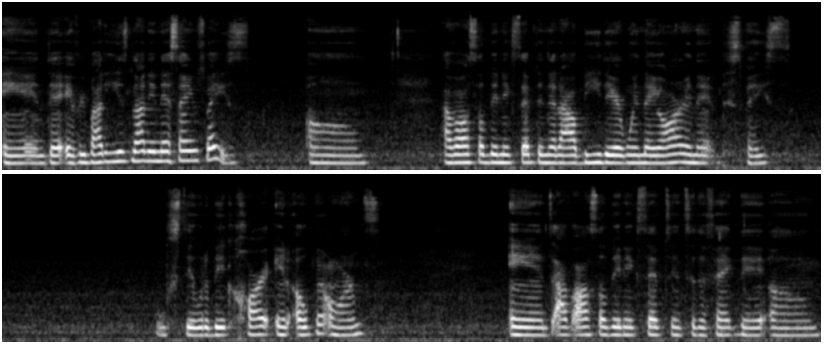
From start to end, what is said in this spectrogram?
and that everybody is not in that same space. Um, I've also been accepting that I'll be there when they are in that space, still with a big heart and open arms. And I've also been accepting to the fact that um,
